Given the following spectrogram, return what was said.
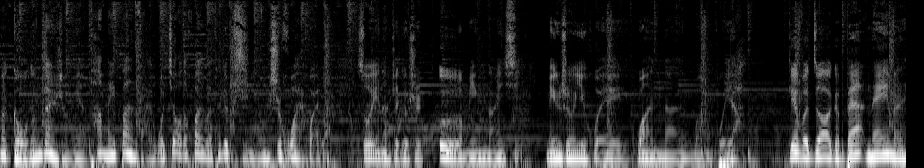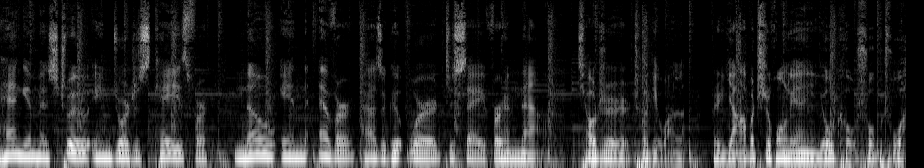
那狗能干什么呀？它没办法呀。我叫它坏坏，它就只能是坏坏了。所以呢，这就是恶名难洗，名声一毁，万难挽回呀。Give a dog a bad name and hang him is true in George's case, for no in ever has a good word to say for him now。乔治彻底完了。这哑巴吃黄连，有口说不出啊。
